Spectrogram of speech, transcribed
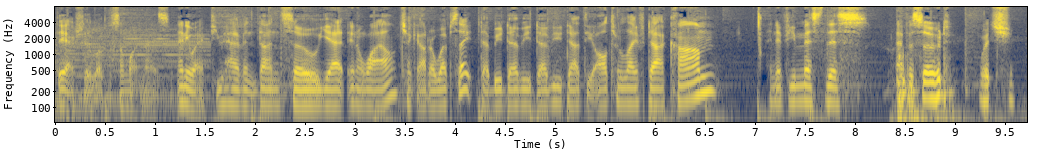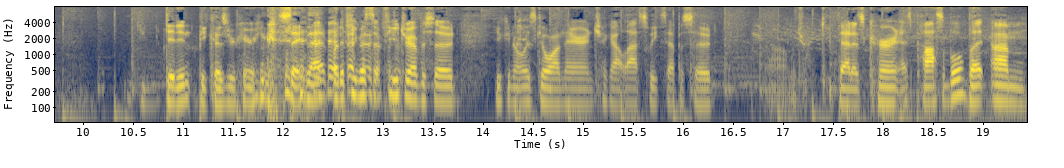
they actually look somewhat nice. Anyway, if you haven't done so yet in a while, check out our website www.thealtarlife.com. And if you missed this episode, which you didn't because you're hearing me say that, but if you missed a future episode, you can always go on there and check out last week's episode. Um, we try to keep that as current as possible, but um,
